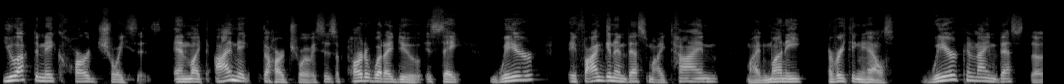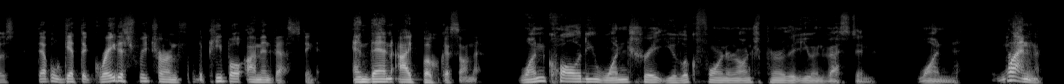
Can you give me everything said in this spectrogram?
you have to make hard choices. And like I make the hard choices. A part of what I do is say, where, if I'm going to invest my time, my money, everything else, where can I invest those that will get the greatest return for the people I'm investing in? And then I focus on that. One quality, one trait you look for in an entrepreneur that you invest in. One. One.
